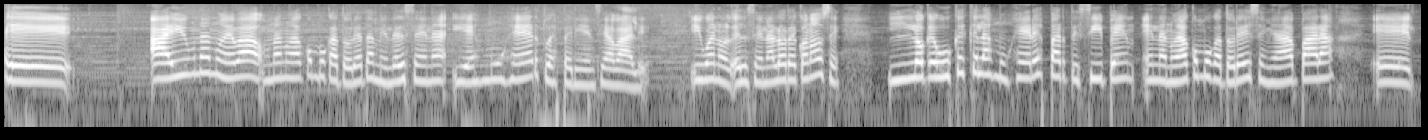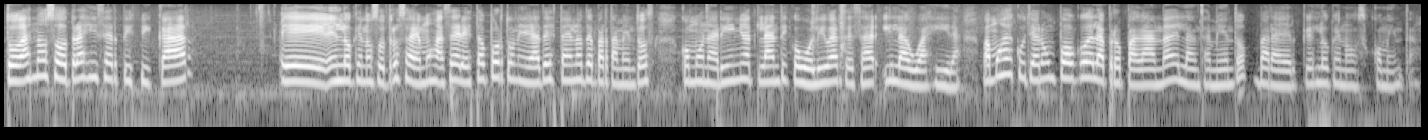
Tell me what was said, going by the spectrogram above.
eh, hay una nueva, una nueva convocatoria también del SENA y es Mujer, tu experiencia vale. Y bueno, el SENA lo reconoce. Lo que busca es que las mujeres participen en la nueva convocatoria diseñada para eh, todas nosotras y certificar eh, en lo que nosotros sabemos hacer. Esta oportunidad está en los departamentos como Nariño, Atlántico, Bolívar, Cesar y La Guajira. Vamos a escuchar un poco de la propaganda del lanzamiento para ver qué es lo que nos comentan.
